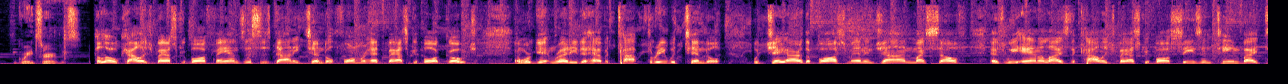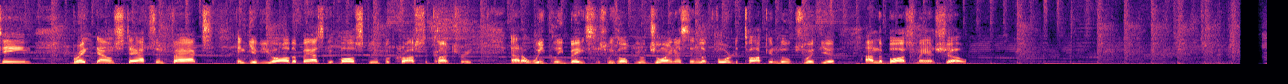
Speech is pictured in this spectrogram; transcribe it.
great service. Hello, college basketball fans. This is Donnie Tyndall, former head basketball coach, and we're getting ready to have a top three with Tyndall with JR the Boss Man and John, myself, as we analyze the college basketball season team by team, break down stats and facts, and give you all the basketball scoop across the country on a weekly basis. We hope you'll join us and look forward to talking hoops with you on the Boss Man Show.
